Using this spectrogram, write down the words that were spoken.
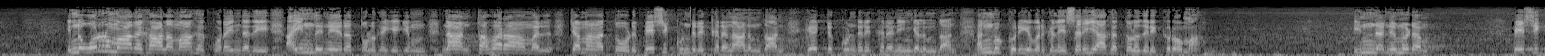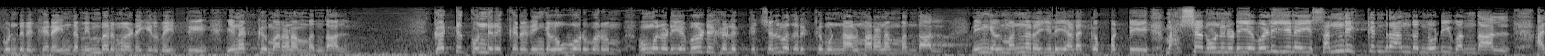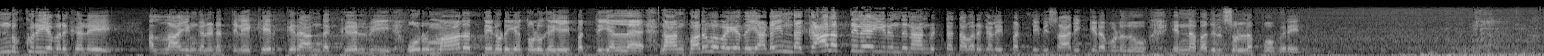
இந்த ஒரு மாத காலமாக குறைந்தது ஐந்து நேர தொழுகையையும் நான் தவறாமல் ஜமாத்தோடு பேசிக் கொண்டிருக்கிற நானும் தான் கேட்டுக்கொண்டிருக்கிற நீங்களும் தான். அன்புக்குரியவர்களை சரியாக தொழுதிருக்கிறோமா? இந்த நிமிடம் பேசிக்கொண்டிருக்கிற இந்த மிம்பர் மேடையில் வைத்து எனக்கு மரணம் வந்தால் கேட்டுக்கொண்டிருக்கிற நீங்கள் ஒவ்வொருவரும் உங்களுடைய வீடுகளுக்கு செல்வதற்கு முன்னால் மரணம் வந்தால் நீங்கள் மண்ணறையிலே அடக்கப்பட்டு மஹ்ஷருடைய வெளியினை சந்திக்கின்ற அந்த நொடி வந்தால் அன்புக்குரியவர்களே அல்லாஹ் எங்களிடத்திலே கேட்கிற அந்த கேள்வி ஒரு மாதத்தினுடைய தொழுகையை பற்றி அல்ல. நான் பருவ வயதை அடைந்த காலத்திலே இருந்து நான் விட்ட தவறுகளை பற்றி விசாரிக்கிற பொழுது என்ன பதில் சொல்லப் போகிறேன்?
